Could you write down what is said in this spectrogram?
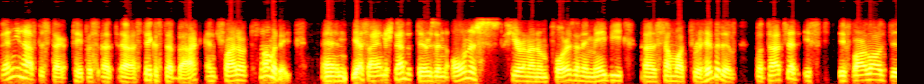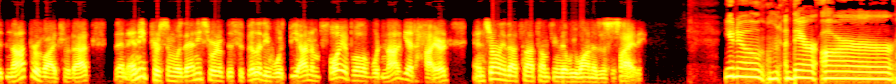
then you have to take, a, uh, take a step back and try to accommodate. And yes, I understand that there's an onus here on employers, and it may be uh, somewhat prohibitive. But that said, if if our laws did not provide for that, then any person with any sort of disability would be unemployable, would not get hired, and certainly that's not something that we want as a society. You know, there are.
